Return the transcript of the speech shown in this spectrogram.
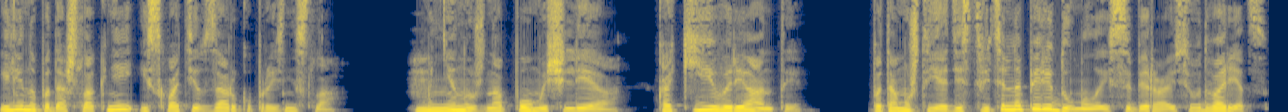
Илина подошла к ней и, схватив за руку, произнесла. «Мне нужна помощь, Леа. Какие варианты? Потому что я действительно передумала и собираюсь в дворец».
